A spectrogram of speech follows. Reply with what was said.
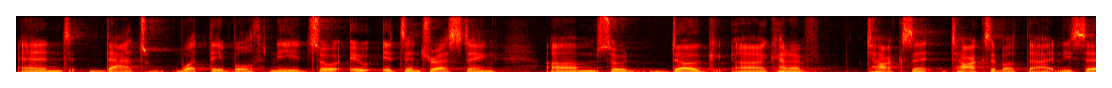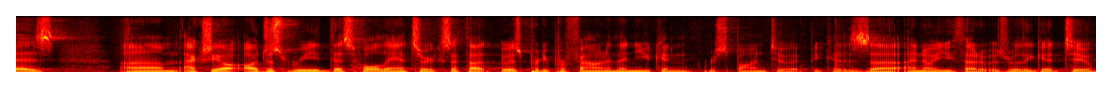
and that's what they both need. So it, it's interesting. Um, so Doug uh, kind of talks it, talks about that, and he says. Um, actually, I'll, I'll just read this whole answer because I thought it was pretty profound, and then you can respond to it because uh, I know you thought it was really good too.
